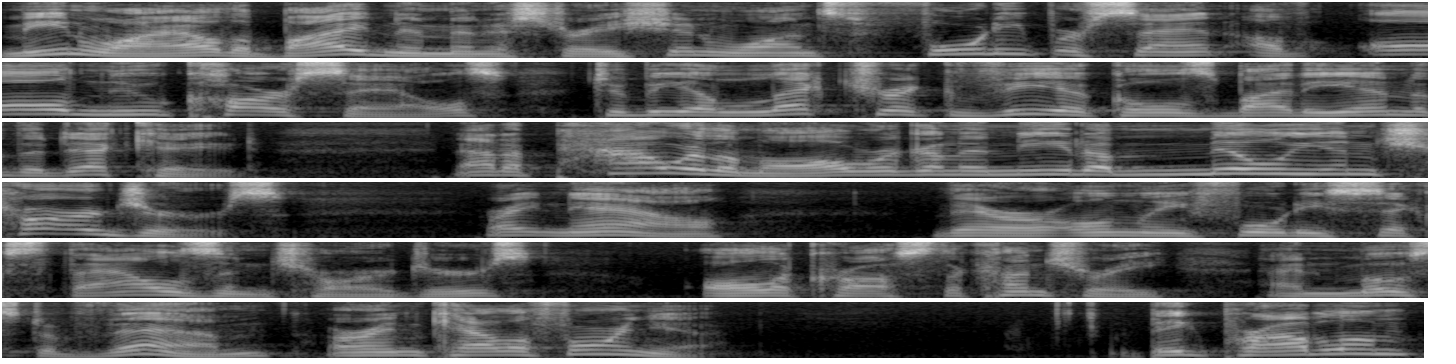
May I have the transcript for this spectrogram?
Meanwhile, the Biden administration wants 40% of all new car sales to be electric vehicles by the end of the decade. Now, to power them all, we're going to need a million chargers. Right now, there are only 46,000 chargers all across the country, and most of them are in California. Big problem?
